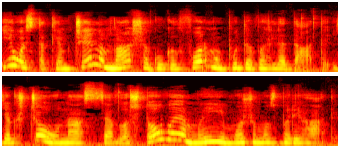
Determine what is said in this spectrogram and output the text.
І ось таким чином наша Google форма буде виглядати. Якщо у нас це влаштовує, ми її можемо зберігати.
